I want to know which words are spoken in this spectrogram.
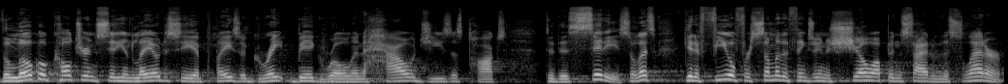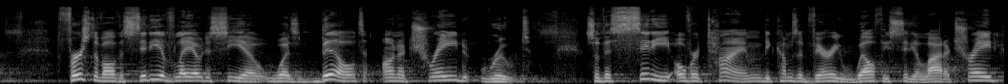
The local culture and city in Laodicea plays a great big role in how Jesus talks to this city. So let's get a feel for some of the things that are going to show up inside of this letter. First of all, the city of Laodicea was built on a trade route. So the city over time becomes a very wealthy city. A lot of trade,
